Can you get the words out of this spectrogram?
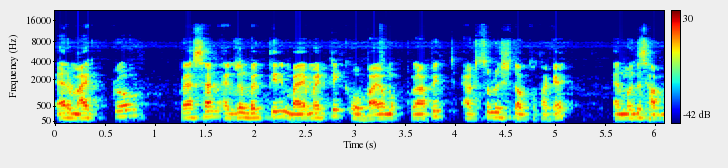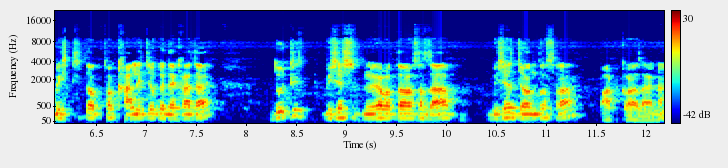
এর মাইক্রো প্রেশন একজন ব্যক্তির বায়োমেট্রিক ও বায়োগ্রাফিক একচল্লিশটি তথ্য থাকে। এর মধ্যে ছাব্বিশটি তথ্য খালি চোখে দেখা যায়। দুটি বিশেষ নিরাপত্তা ব্যবস্থা, যা বিশেষ যন্ত্র ছাড়া পাঠ করা যায় না।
